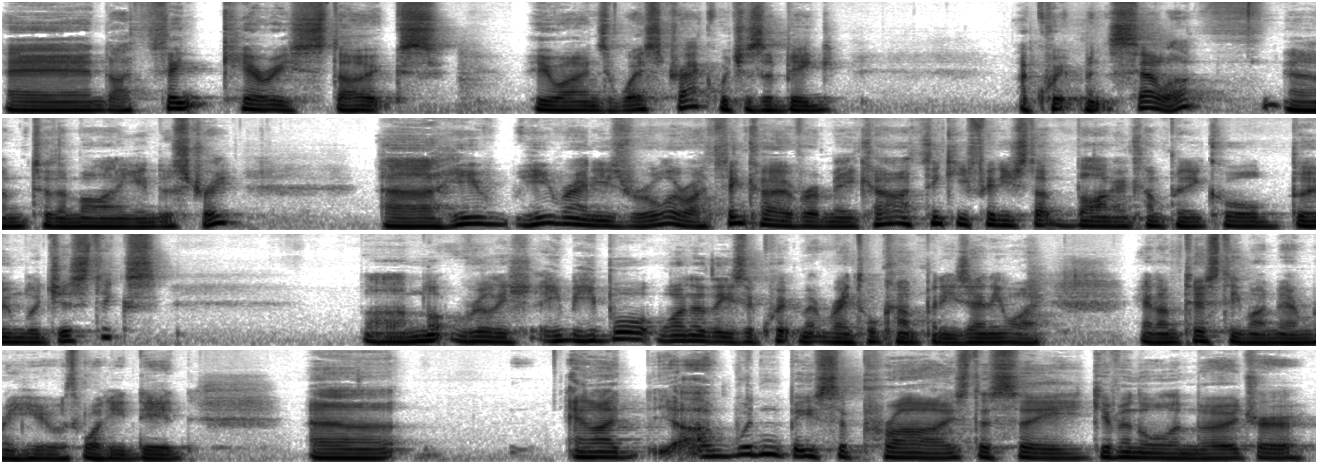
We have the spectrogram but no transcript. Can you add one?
And I think Kerry Stokes, who owns WesTrac, which is a big equipment seller um, to the mining industry, uh, he he ran his ruler, I think, over Emeco. I think he finished up buying a company called Boom Logistics. I'm not really. He, he bought one of these equipment rental companies anyway, and I'm testing my memory here with what he did. Uh, and I I wouldn't be surprised to see, given all the merger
